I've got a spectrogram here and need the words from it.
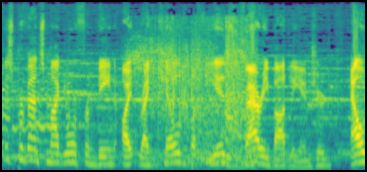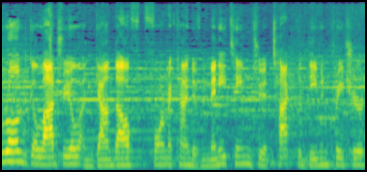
This prevents Maglor from being outright killed, but he is very badly injured. Elrond, Galadriel, and Gandalf form a kind of mini team to attack the demon creature,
